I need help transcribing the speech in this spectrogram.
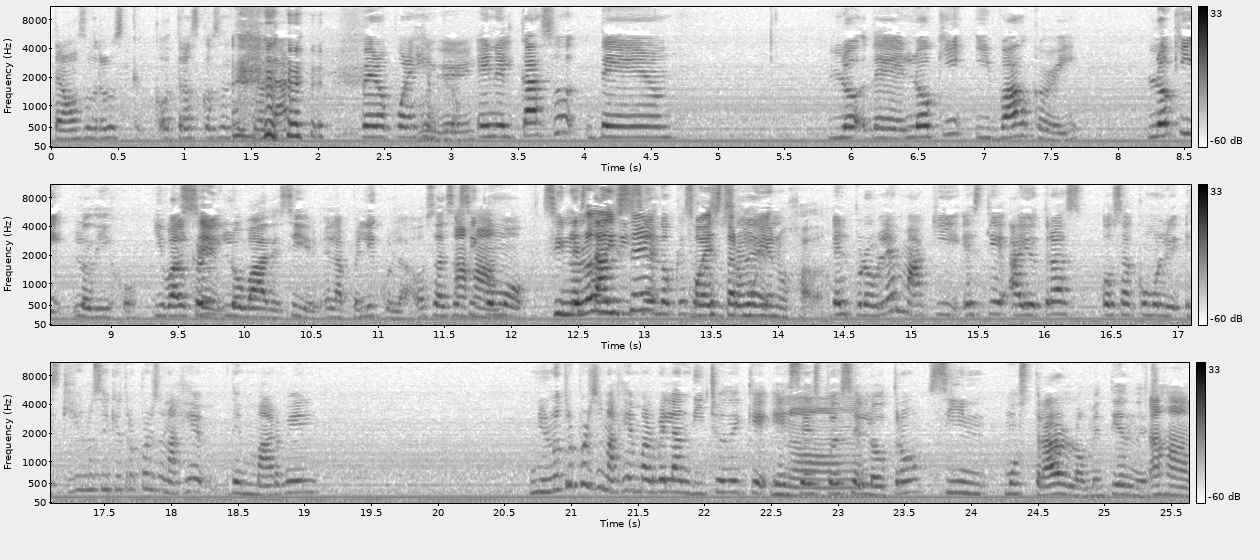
tenemos otras, otras cosas de qué hablar, pero por ejemplo, en el caso de, lo, de Loki y Valkyrie, Loki lo dijo y Valkyrie Sí. lo va a decir en la película, o sea, es así Ajá. como si no lo dice diciendo que eso a estar muy enojada El problema aquí es que hay otras, o sea, como le- es que yo no sé qué otro personaje de Marvel, ni un otro personaje de Marvel han dicho de que es No. esto, es el otro, sin mostrarlo, ¿me entiendes? ajá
